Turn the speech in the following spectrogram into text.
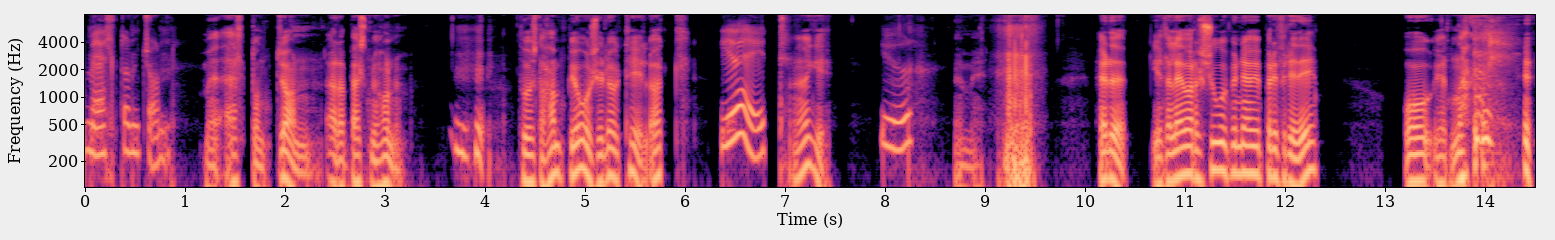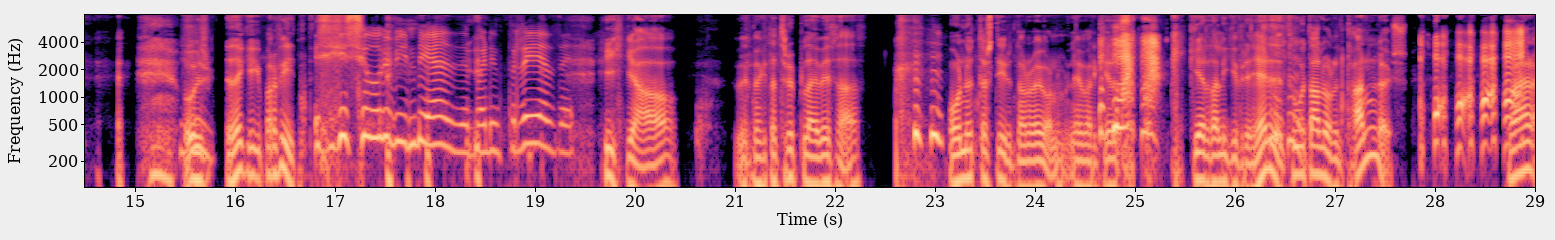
með Elton John. með Elton John, er það best með honum? Mm Þú veist að hann bjóði sér lög til, öll, Ég veit, er það ekki? Herðu, ég ætla að leifa að sjú upp í nefi bara í friði og hérna, og er það ekki bara fínt? Svo er ég neður, bara í friði. Já, við erum ekkert að trubla þig við það og nutta stýrutnar á augunum leifar að gera, gera það líki fyrir Herðu, þú ert alveg tannlaus. Hvað er,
